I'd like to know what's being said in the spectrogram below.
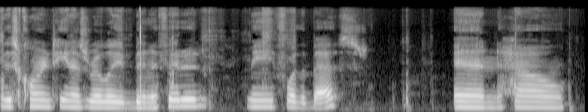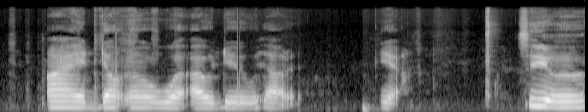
this quarantine has really benefited me for the best and how I don't know what I would do without it. Yeah. See ya.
